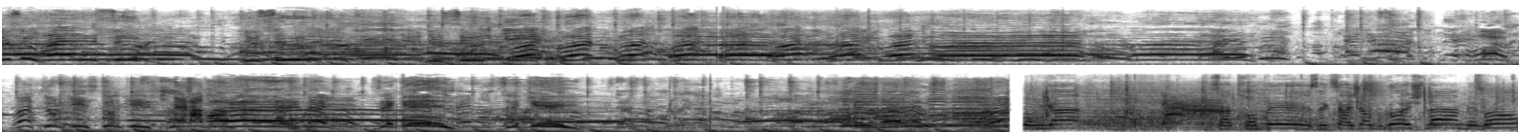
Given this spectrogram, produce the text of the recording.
Youssouf, ouais, Youssouf, Youssouf, Youssouf, ça a trompé avec sa jambe gauche là, mais bon.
